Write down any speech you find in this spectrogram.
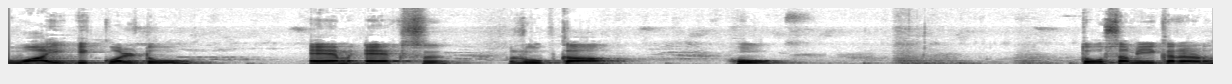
y equal to m x रूप का हो तो समीकरण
